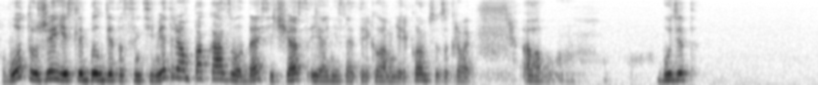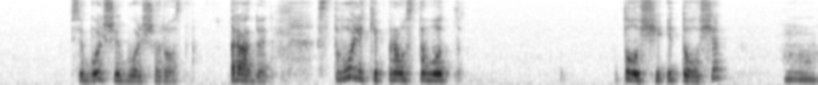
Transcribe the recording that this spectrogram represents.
Вот уже, если был где-то сантиметр, я вам показывала, да, сейчас, я не знаю, это реклама, не реклама, все закрывай, а, будет все больше и больше рост. Радует. Стволики просто вот толще и толще. Вы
